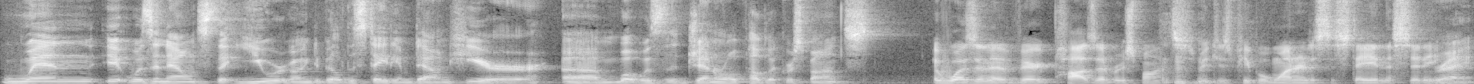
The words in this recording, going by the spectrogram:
When it was announced that you were going to build the stadium down here, um, what was the general public response? It wasn't a very positive response because people wanted us to stay in the city. Right.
